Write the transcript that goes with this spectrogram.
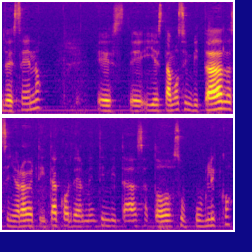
de seno. Este, y estamos invitadas, la señora Bertita, cordialmente invitadas a todo su público.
